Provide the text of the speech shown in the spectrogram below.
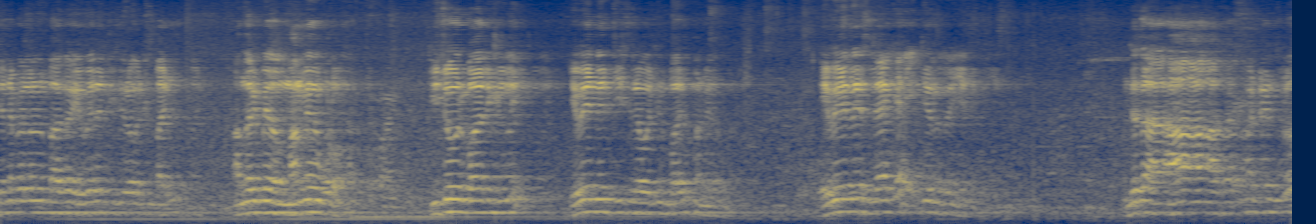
చిన్నపిల్లలని బాగా ఏవైనా తీసుకురావాలని బాధ్యత అందరి మీద మన మీద కూడా ఉంది. కిషోర్ బాలికల్ని ఏవైనా తీసుకురావాల్సిన బాధ్యత మన మీద ఉంది. అవేర్నెస్ లేక ఇది జరుగుతాయి అంటే ఆ సర్పంటెన్స్లో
